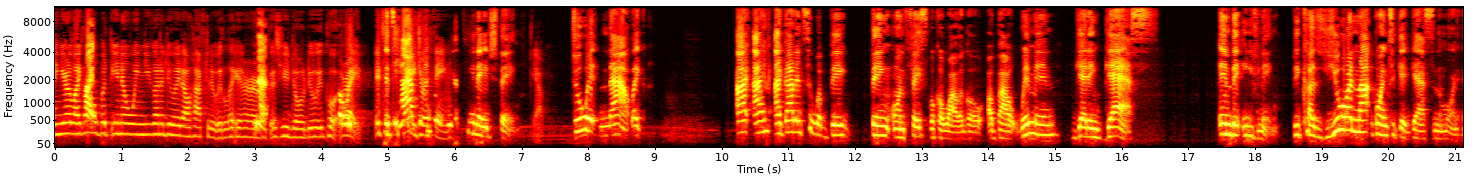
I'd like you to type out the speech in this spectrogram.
And you're like, no, but you know, when you're gonna do it, I'll have to do it later Yeah. because you don't do it. Co- So right. It's, a teenager thing. A teenage thing. Yeah. Do it now. Like I, I I got into a big thing on Facebook a while ago about women getting gas in the evening because you are not going to get gas in the morning.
